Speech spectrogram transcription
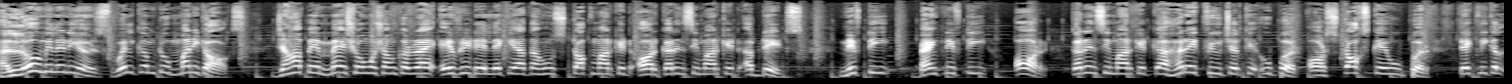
Hello millionaires welcome to money talks जहाँ पे मैं शोमो शंकर राय एवरीडे लेके आता हूँ स्टॉक मार्केट और currency market updates Nifty bank Nifty और करेंसी मार्केट का हर एक फ्यूचर के ऊपर और स्टॉक्स के ऊपर टेक्निकल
